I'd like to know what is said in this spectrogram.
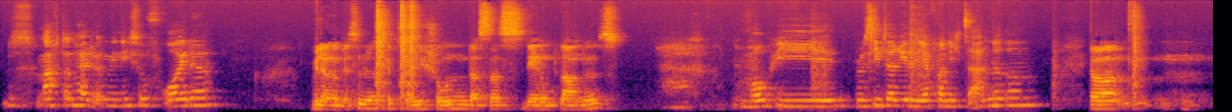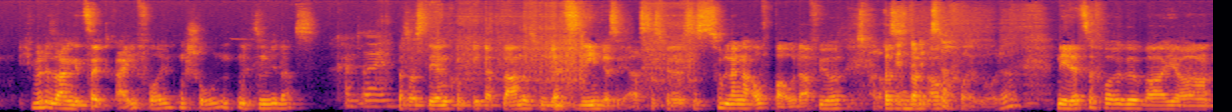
Das macht dann halt irgendwie nicht so Freude. Wie lange wissen wir das jetzt eigentlich schon, dass das deren Plan ist? Mopey, Rosita reden ja von nichts anderem. Ja, aber ich würde sagen, jetzt seit drei Folgen schon wissen wir das. Kann sein. Dass das deren konkreter Plan ist und jetzt sehen wir es erst. Das ist- Das ist zu langer Aufbau dafür. Das war doch Das dann letzter auch- Folge, oder? Nee, letzte Folge war ja.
